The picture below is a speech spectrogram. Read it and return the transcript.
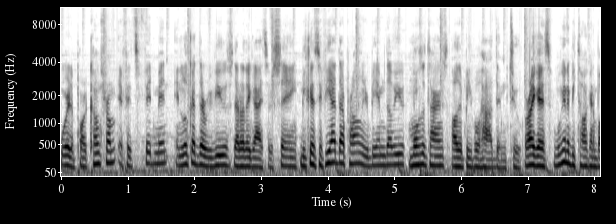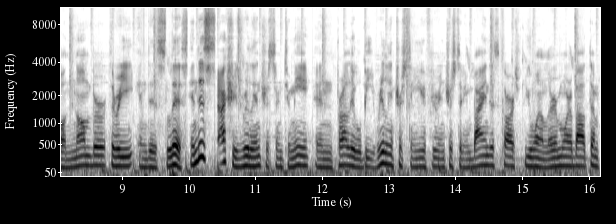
where the part comes from, if it's fitment, and look at the reviews that other guys are saying. Because if you had that problem your BMW, most of the times other people had them too. All right, guys, we're gonna be talking about number three in this list. And this actually is really interesting to me and probably will be really interesting if you're interested in buying this car, you want to learn more about them,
